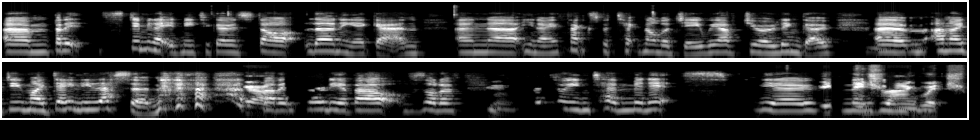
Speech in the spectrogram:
Um, but it stimulated me to go and start learning again. And uh, you know, thanks for technology, we have Duolingo, um, and I do my daily lesson. Yeah. but it's only about sort of Hmm. between 10 minutes. You know, each, maybe each language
